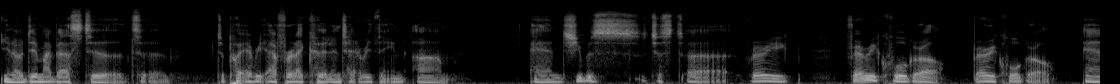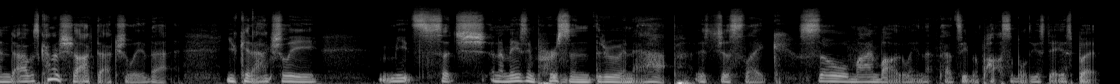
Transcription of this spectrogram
you know did my best to to to put every effort I could into everything. Um, and she was just a very, very cool girl, very cool girl. And I was kind of shocked actually that you could actually meet such an amazing person through an app. It's just like so mind boggling that that's even possible these days. But,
